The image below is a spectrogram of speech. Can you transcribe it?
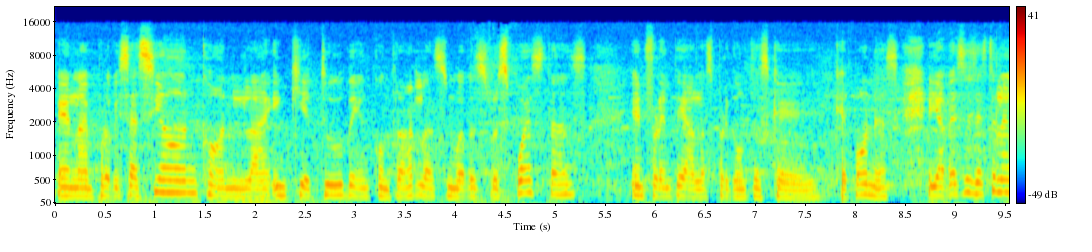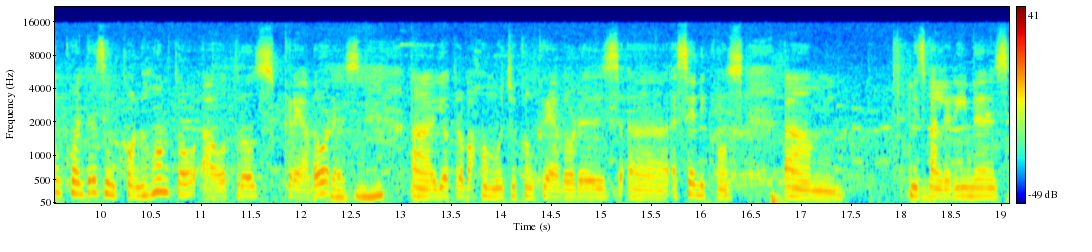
En la improvisación, con la inquietud de encontrar las nuevas respuestas en frente a las preguntas que, que pones. Y a veces esto lo encuentras en conjunto a otros creadores. Ah, yo trabajo mucho con creadores ah, escénicos. Mis bailarines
